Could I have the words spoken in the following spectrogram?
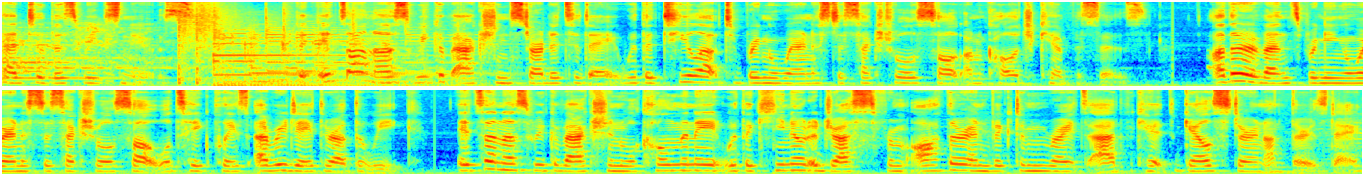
Ahead to this week's news. The It's On Us week of action started today with a teal out to bring awareness to sexual assault on college campuses. Other events bringing awareness to sexual assault will take place every day throughout the week. It's on Us Week of Action will culminate with a keynote address from author and victim rights advocate Gail Stern on Thursday.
